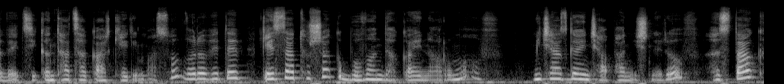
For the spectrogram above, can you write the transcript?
տվեցիք ընթացակարգերի մասով, որովհետև կենսաթոշակը բովանդակային առումով միջազգային չափանիշներով հստակ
